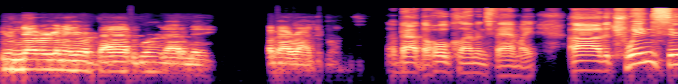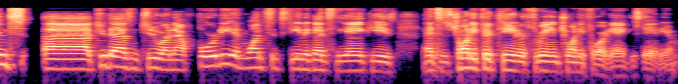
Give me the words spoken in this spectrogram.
You're never going to hear a bad word out of me about Roger. About the whole Clemens family. Uh, the Twins, since uh, 2002, are now 40 and 116 against the Yankees, and since 2015 are 3 and 24 at Yankee Stadium.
